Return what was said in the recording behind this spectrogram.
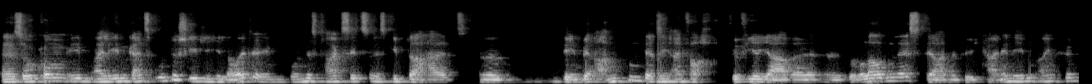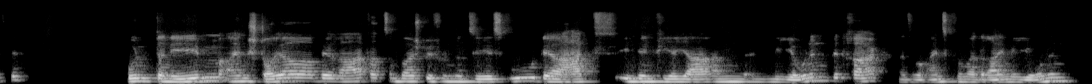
äh, so kommen eben, weil eben ganz unterschiedliche Leute im Bundestag sitzen. Es gibt da halt äh, den Beamten, der sich einfach für vier Jahre äh, beurlauben lässt. Der hat natürlich keine Nebeneinkünfte. Und daneben ein Steuerberater zum Beispiel von der CSU, der hat in den vier Jahren einen Millionenbetrag, also 1,3 Millionen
